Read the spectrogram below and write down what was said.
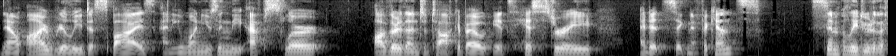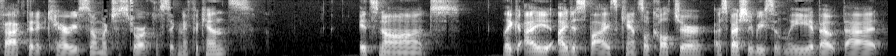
Now, I really despise anyone using the F slur other than to talk about its history and its significance, simply due to the fact that it carries so much historical significance. It's not like I I despise cancel culture, especially recently about that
